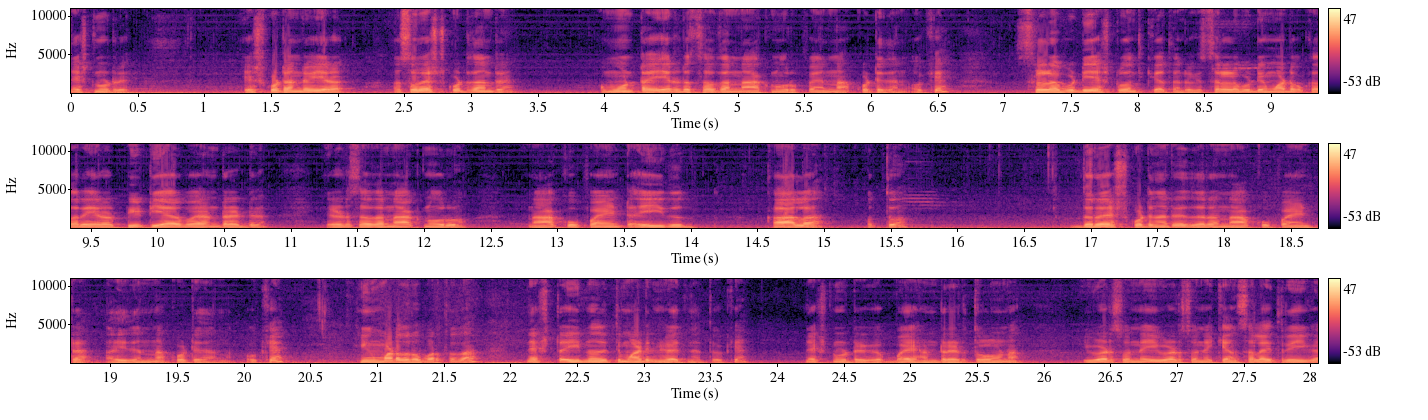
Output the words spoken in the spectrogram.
ನೆಕ್ಸ್ಟ್ ನೋಡಿರಿ, ಎಷ್ಟು ಕೊಟ್ಟಾನ್ರಿ? ಎರ, ಅಸಲು ಎಷ್ಟು ಕೊಟ್ಟಿದ್ದಾನೆ ರೀ ಅಮೌಂಟ ಎರಡು ಸಾವಿರದ ನಾಲ್ಕುನೂರು ರೂಪಾಯಿಯನ್ನು ಕೊಟ್ಟಿದ್ದಾನೆ ಓಕೆ ಸರಳ ಬಡ್ಡಿ ಎಷ್ಟು ಅಂತ ಕೇಳ್ತಾನೆ ರೀ ಸರಳ ಬಡ್ಡಿ ಮಾಡ್ಬೇಕಾದ್ರೆ ಎರಡು P T R by hundred ಎರಡು ಸಾವಿರದ ನಾಲ್ಕುನೂರು, ನಾಲ್ಕು ಪಾಯಿಂಟ್ ಐದು ಕಾಲ ಮತ್ತು ದರ ಎಷ್ಟು ಕೊಟ್ಟಿದ್ದಾನೆ ರೀ? ದರ ನಾಲ್ಕು ಪಾಯಿಂಟ್ ಐದನ್ನು ಕೊಟ್ಟಿದ್ದಾನೆ. ಓಕೆ ಹಿಂಗೆ ಮಾಡಿದ್ರು ಬರ್ತದೆ. ನೆಕ್ಸ್ಟ್ ಇನ್ನೊಂದು ರೀತಿ ಮಾಡಿ ಹೇಳ್ತೀನಿ ಅಂತ ಓಕೆ ನೆಕ್ಸ್ಟ್ ನೋಡ್ರಿ ಈಗ ಬೈ ಹಂಡ್ರೆಡ್ ತೊಗೊಳೋಣ ಇವೆರಡು ಸೊನ್ನೆ ಇವೆರಡು ಸೊನ್ನೆ ಕ್ಯಾನ್ಸಲ್ ಆಯ್ತು ರೀ ಈಗ.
